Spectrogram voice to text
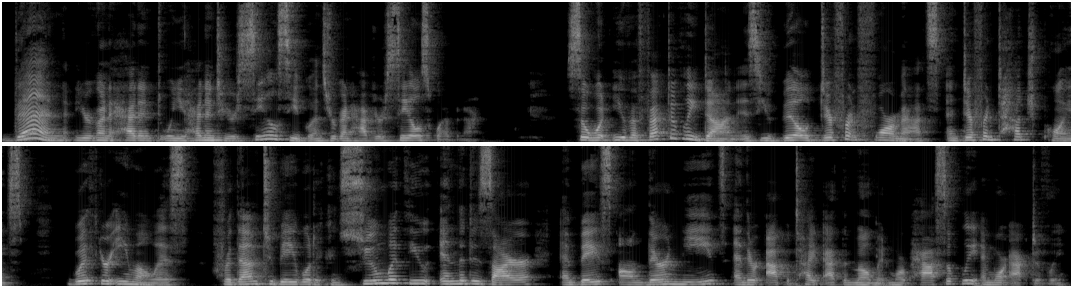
Then you're going to head into, when you head into your sales sequence, you're going to have your sales webinar. So what you've effectively done is you've built different formats and different touch points with your email list for them to be able to consume with you in the desire and based on their needs and their appetite at the moment more passively and more actively.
